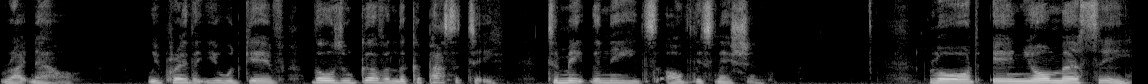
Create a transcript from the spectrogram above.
right now. We pray that you would give those who govern the capacity to meet the needs of this nation. Lord, in your mercy,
